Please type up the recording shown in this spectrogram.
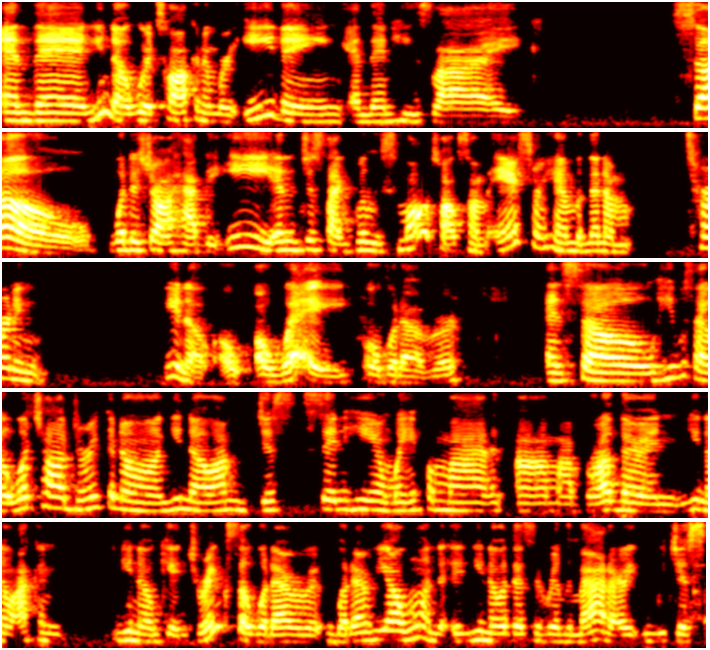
And then, you know, we're talking and we're eating. And then he's like, so what does y'all have to eat? And just like really small talk. So I'm answering him, but then I'm turning, you know, a- away or whatever. And so he was like, "What y'all drinking on?" You know, I'm just sitting here and waiting for my uh, my brother, and you know, I can you know get drinks or whatever, whatever y'all want. Eh, you know, it doesn't really matter. We just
